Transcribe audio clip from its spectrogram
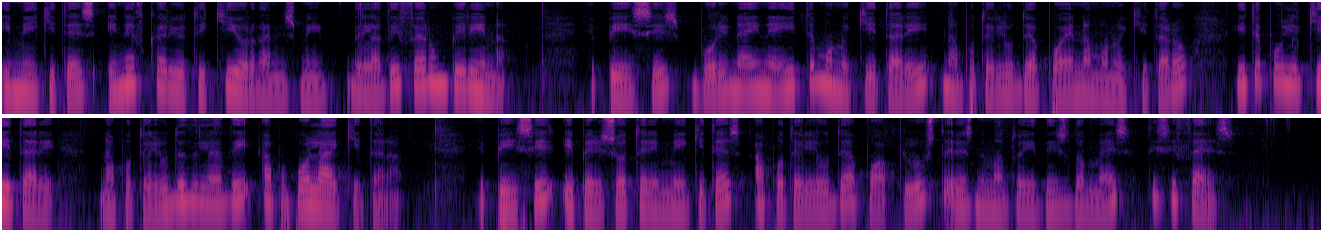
Οι μύκητες είναι ευκαριωτικοί οργανισμοί, δηλαδή φέρουν πυρήνα. Επίσης, μπορεί να είναι είτε μονοκύτταροι, να αποτελούνται από ένα μονοκύτταρο, είτε πολυκύτταροι, να αποτελούνται δηλαδή από πολλά κύτταρα. Επίσης, οι περισσότεροι μύκητες αποτελούνται από απλούστερες νηματοειδείς δομές, τις υφές.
